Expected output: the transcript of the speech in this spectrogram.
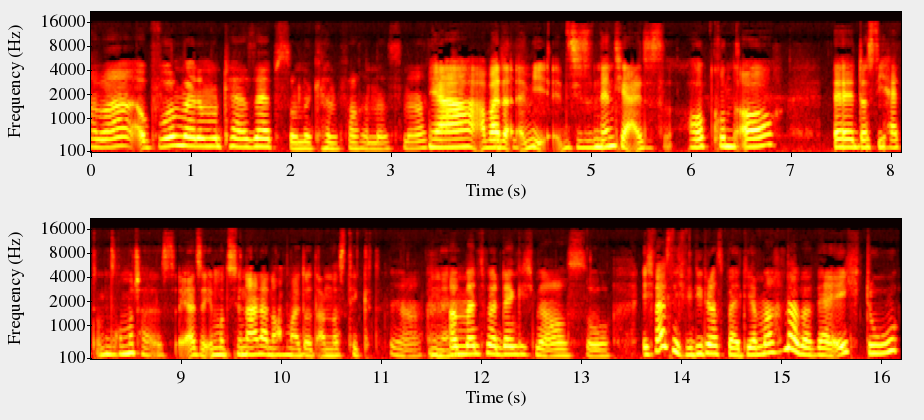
Aber obwohl meine Mutter ja selbst so eine Kämpferin ist, ne? Ja, aber da, wie, sie nennt ja als Hauptgrund auch, äh, dass sie halt unsere Mutter ist. Also emotionaler nochmal dort anders tickt. Ja. Nee. Aber manchmal denke ich mir auch so. Ich weiß nicht, wie die das bei dir machen, aber wäre ich du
